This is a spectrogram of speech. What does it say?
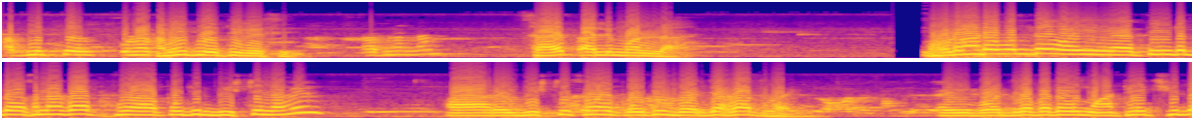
আপনি তো ওনার আমি প্রতিবেশী। আপনার নাম? সাহেব আলী মোল্লা। ঘটনাটা বলতে ওই তিনটে দশ নাগাদ আহ, প্রচুর বৃষ্টি নামে আর ওই বৃষ্টির সময় প্রচুর বজ্রাঘাত হয়। এই বজ্রাঘাত ও মাঠে ছিল।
